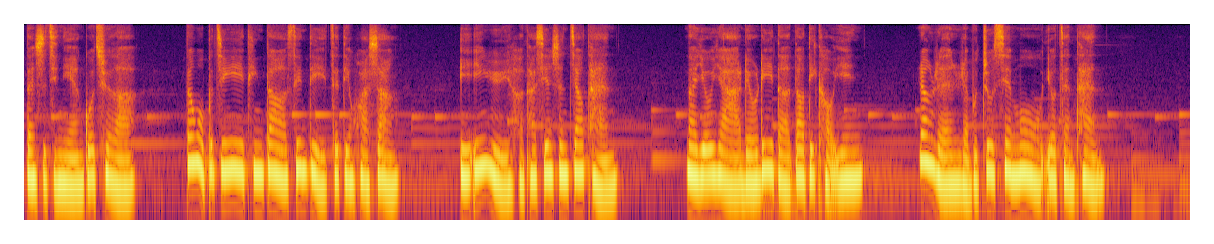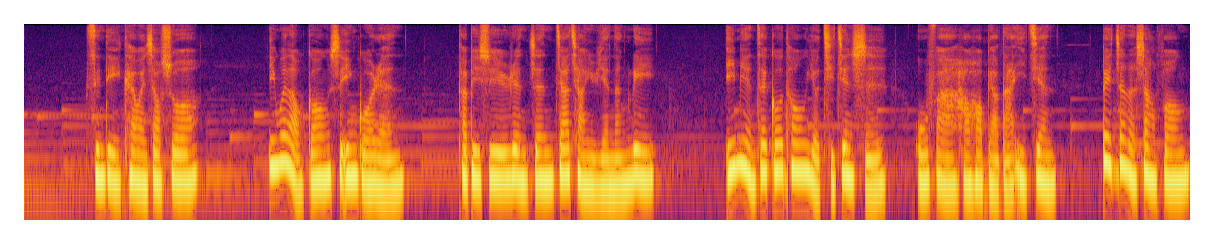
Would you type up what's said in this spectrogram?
但是几年过去了，当我不经意听到 Cindy 在电话上以英语和她先生交谈，那优雅流利的道地口音，让人忍不住羡慕又赞叹。Cindy 开玩笑说：“因为老公是英国人，她必须认真加强语言能力，以免在沟通有歧见时。”无法好好表达意见，被占了上风。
